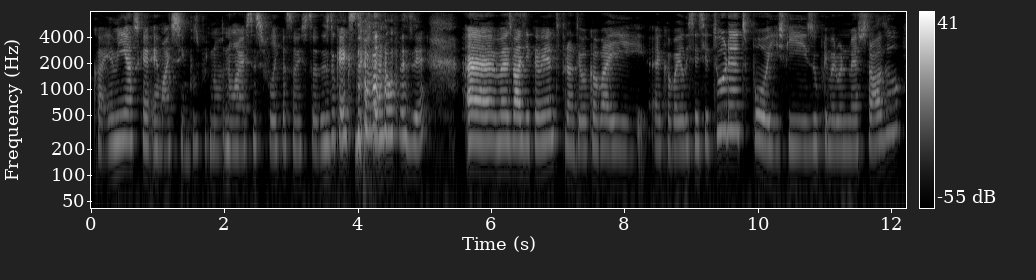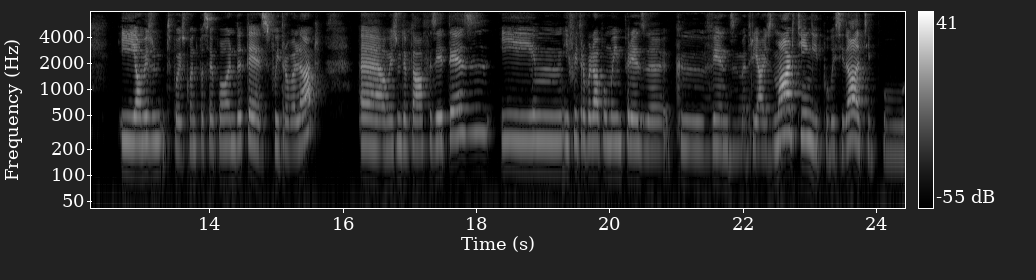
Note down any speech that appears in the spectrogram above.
Ok, a minha acho que é, é mais simples, porque não, não há estas explicações todas do que é que se deve ou não fazer. Ah, mas basicamente, pronto, eu acabei, acabei a licenciatura, depois fiz o primeiro ano de mestrado e ao mesmo depois, quando passei para o ano da tese, fui trabalhar. Ah, ao mesmo tempo estava a fazer tese e, e fui trabalhar para uma empresa que vende materiais de marketing e de publicidade, tipo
